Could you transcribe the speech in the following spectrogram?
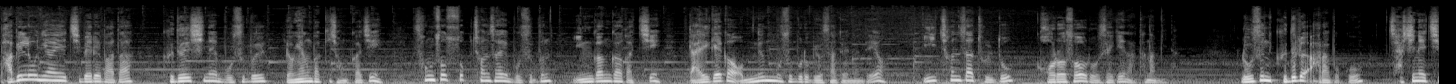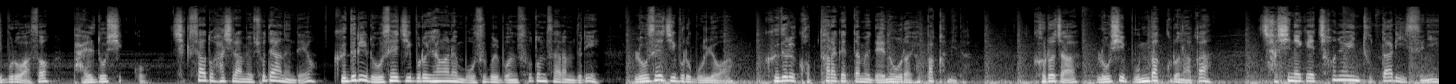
바빌로니아의 지배를 받아 그들 신의 모습을 영향받기 전까지 성소 속 천사의 모습은 인간과 같이 날개가 없는 모습으로 묘사되는데요. 이 천사 둘도 걸어서 롯에게 나타납니다. 롯은 그들을 알아보고 자신의 집으로 와서 발도 씻고 식사도 하시라며 초대하는데요. 그들이 롯의 집으로 향하는 모습을 본 소돔 사람들이 롯의 집으로 몰려와 그들을 겁탈하겠다며 내놓으라 협박합니다. 그러자 롯이 문 밖으로 나가 자신에게 처녀인 두 딸이 있으니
